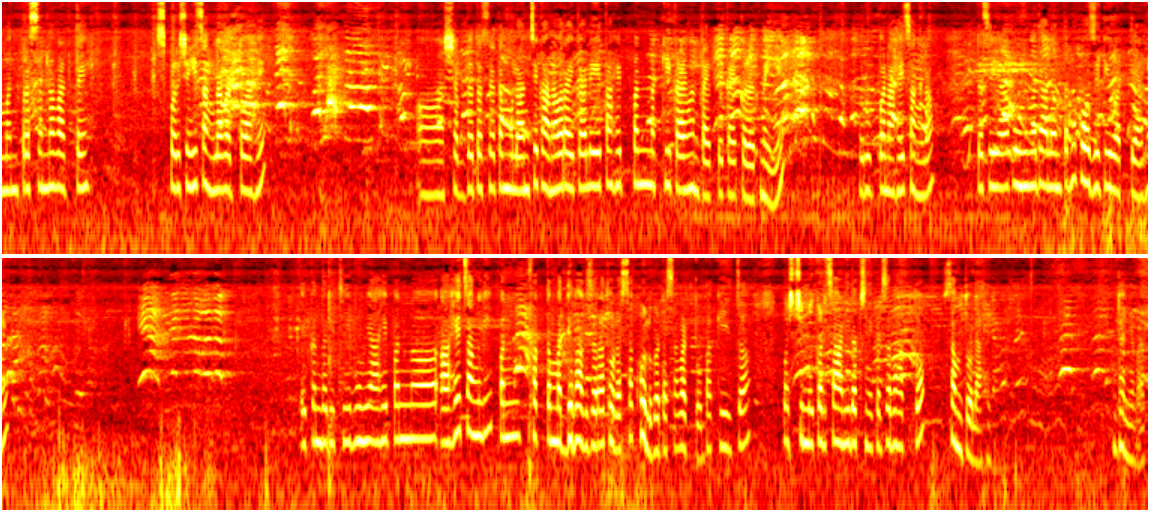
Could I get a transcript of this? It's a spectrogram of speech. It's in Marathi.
मन प्रसन्न वाटते. स्पर्शही चांगला वाटतो आहे. शब्द तसे आता मुलांचे कानावर ऐकायला येत आहेत पण नक्की काय म्हणतायत ते काय कळत नाही आहे रूप पण आहे चांगलं. तसे या भूमीमध्ये आल्यानंतर ना पॉझिटिव्ह वाटते आहे. एकंदरीत ही भूमी आहे पण आहे चांगली पण फक्त मध्यभाग जरा थोडासा खोलगट असा वाटतो. बाकीचा पश्चिमेकडचा आणि दक्षिणेकडचा भाग तो समतोल आहे. धन्यवाद.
